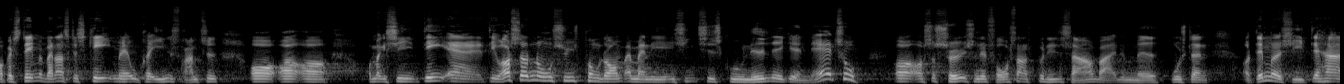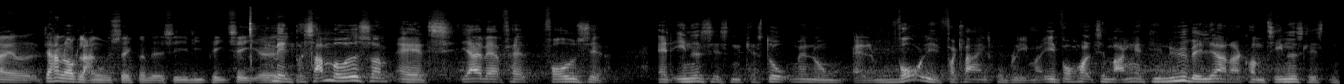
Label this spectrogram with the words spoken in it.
at bestemme, hvad der skal ske med Ukraines fremtid. Og, og, og, og man kan sige, det er, det er jo også sådan nogle synspunkter om, at man i, i sin tid skulle nedlægge NATO, og, og så søge sådan et forsvarspolitisk samarbejde med Rusland. Og det må jeg sige, det har, det har nok lange udsigter, vil jeg sige, lige pt. Øh. Men på samme måde som, at jeg i hvert fald forudser, at enhedslisten kan stå med nogle alvorlige forklaringsproblemer i forhold til mange af de nye vælgere, der er kommet til enhedslisten.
